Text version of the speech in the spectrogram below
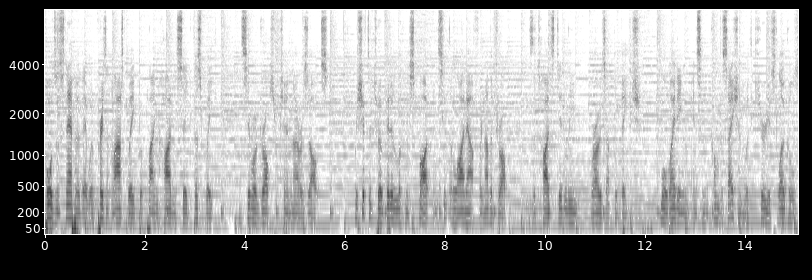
Hordes of snapper that were present last week were playing hide and seek this week, and several drops returned no results. We shifted to a better looking spot and sent the line out for another drop as the tide steadily rose up the beach. More waiting and some conversation with curious locals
